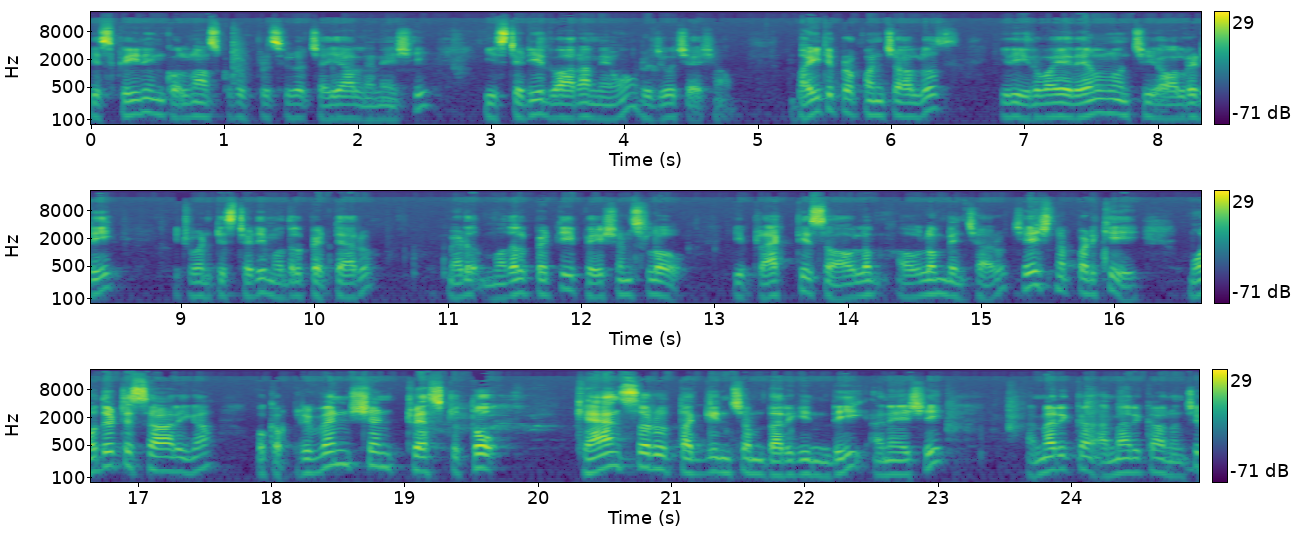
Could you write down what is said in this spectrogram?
ఈ స్క్రీనింగ్ కొలనాస్కోపీ ప్రొసీజర్ చేయాలనేసి ఈ స్టడీ ద్వారా మేము రుజువు చేశాం. బయటి ప్రపంచాల్లో ఇది ఇరవై ఐదేళ్ళ నుంచి ఆల్రెడీ ఇటువంటి స్టడీ మొదలుపెట్టారు. మెడ మొదలుపెట్టి పేషెంట్స్లో ఈ ప్రాక్టీస్ అవలం అవలంబించారు. చేసినప్పటికీ మొదటిసారిగా ఒక ప్రివెన్షన్ టెస్ట్తో క్యాన్సర్ తగ్గించడం జరిగింది అనేసి అమెరికా అమెరికా నుంచి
